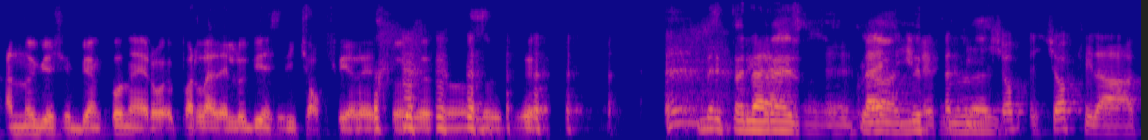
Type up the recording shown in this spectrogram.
a noi piace bianco-nero e parlare dell'Udinese di Cioffi adesso. netta ripresa. Beh, dai, netta ripresa. Cioffi l'ha,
